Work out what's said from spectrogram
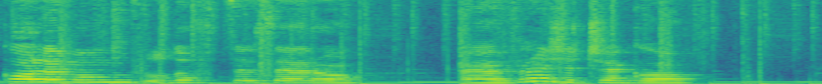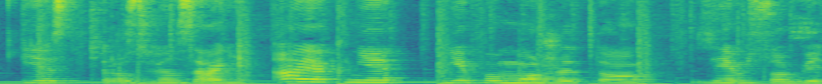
Kole mam w lodówce zero, e, w razie czego jest rozwiązanie. A jak nie, nie pomoże, to zjem sobie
